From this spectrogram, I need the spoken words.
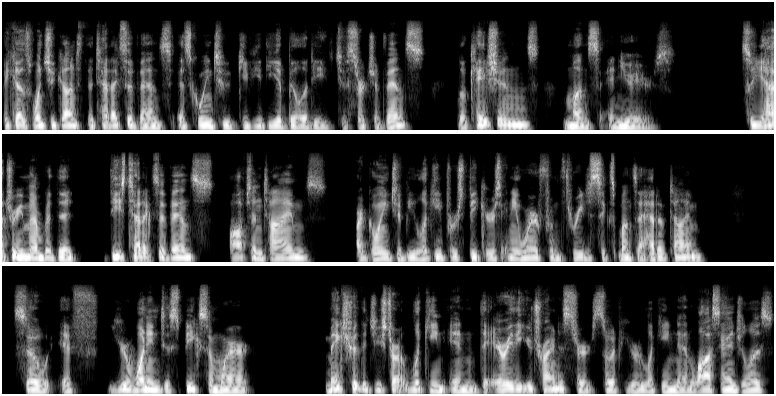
Because once you've gone to the TEDx events, it's going to give you the ability to search events, locations, months, and years. So you have to remember that these TEDx events oftentimes are going to be looking for speakers anywhere from three to six months ahead of time. So if you're wanting to speak somewhere, make sure that you start looking in the area that you're trying to search. So if you're looking in Los Angeles,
